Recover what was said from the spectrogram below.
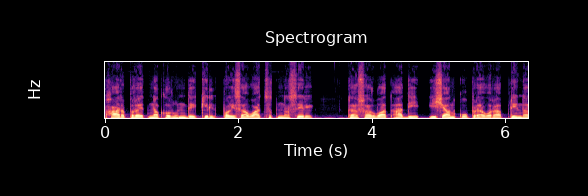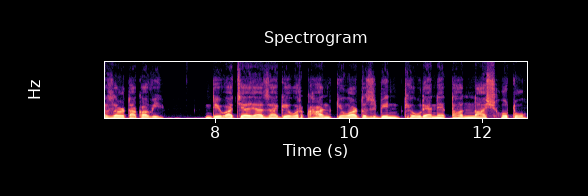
फार प्रयत्न करून देखील पैसा वाचत नसेल तर सर्वात आधी ईशान कोपऱ्यावर आपली नजर टाकावी. देवाच्या या जागेवर घाण किंवा डस्टबिन ठेवल्याने धननाश होतो.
